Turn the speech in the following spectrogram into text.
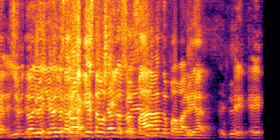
no. yo, no, yo- yo- yo estaba aquí estamos filosofando para variar. Eh, eh,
